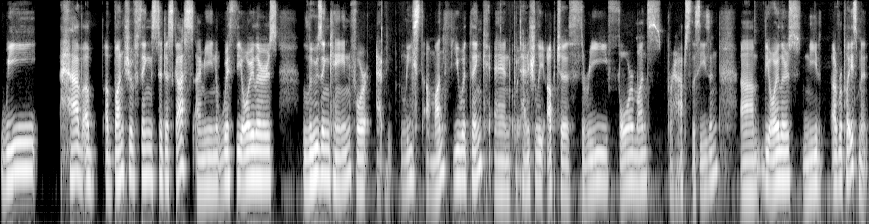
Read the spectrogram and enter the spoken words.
we have a, a bunch of things to discuss. I mean, with the Oilers losing Kane for at least a month, you would think, and oh, potentially yeah. up to three, four months, perhaps the season. Um, the Oilers need a replacement.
